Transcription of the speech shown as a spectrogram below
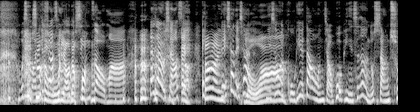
为什么是你需要很无聊的话长途行走吗？大家有想要知道？哎当然等一下，等一下，有啊你身为骨裂大王脚破皮，你身上很多伤处、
